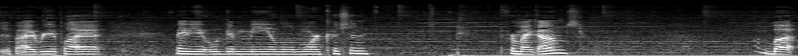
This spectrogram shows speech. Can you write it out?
If I reapply it, maybe it will give me a little more cushion for my gums. But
